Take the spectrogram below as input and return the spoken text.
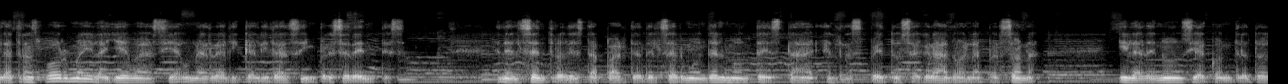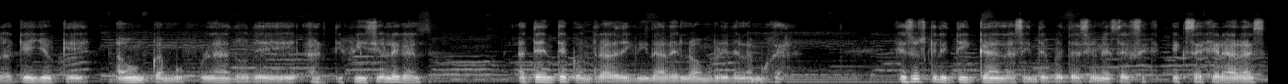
la transforma y la lleva hacia una radicalidad sin precedentes. En el centro de esta parte del Sermón del Monte está el respeto sagrado a la persona y la denuncia contra todo aquello que, aun camuflado de artificio legal, atente contra la dignidad del hombre y de la mujer. Jesús critica las interpretaciones ex- exageradas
